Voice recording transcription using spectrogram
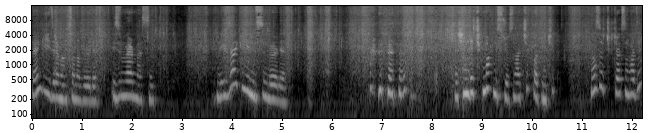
ben giydiremem sana böyle. İzin vermezsin. Ne güzel giyinmişsin böyle. ha şimdi çıkmak mı istiyorsun? Hadi çık bakayım çık. Nasıl çıkacaksın hadi?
